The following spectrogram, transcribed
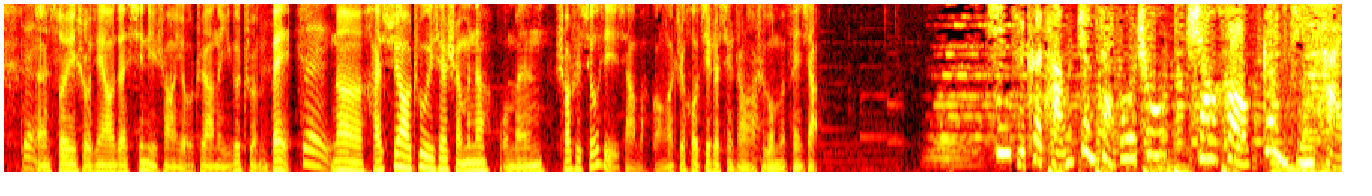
对，嗯，所以首先要在心理上有这样的一个准备。对，那还需要注意些什么呢？我们稍事休息一下吧。广告之后，接着请张老师给我们分享。亲子课堂正在播出，稍后更精彩。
